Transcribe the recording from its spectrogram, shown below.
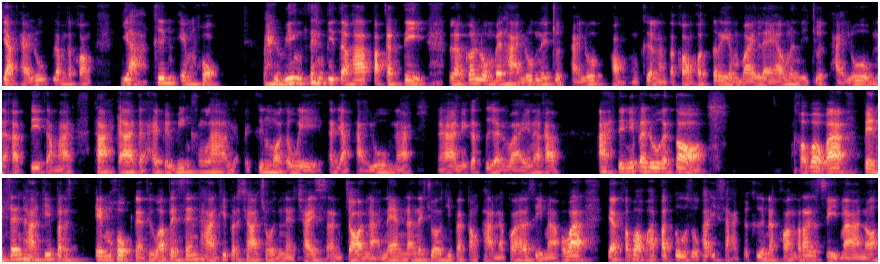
อยากถ่ายรูปลำตะคองอย่าขึ้น M6 ไปวิ่งเส้นมิตรภาพปกติ แล้วก็ลงไปถ่ายรูปในจุดถ่ายรูปของเขื่อนลำตะคองเขาเตรียมไว้แล้ว มันมีจุดถ่ายรูปนะครับ ที่สามารถถ่ายได้แต่ให้ไปวิ่งข้างล่างอย่าไปขึ้นมอเตอร์เวย์ถ้าอยากถ่ายรูปนะนะฮะนี่ก็เตือนไว้นะครับอะทีนี้ไปดูกันต่อ เขาบอกว่าเป็นเส้นทางที่ M6 เนี่ยถือว่าเป็นเส้นทางที่ประชาชนเนี่ยใช้สัญจรหนาแน่นนะในช่วงที่แบบต้องผ่านนครราชสีมา เพราะว่าอย่างเขาบอกว่าประตูสู่ภาคอีสานก็คือนครราชสีมาเนาะ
